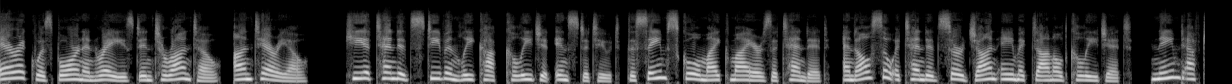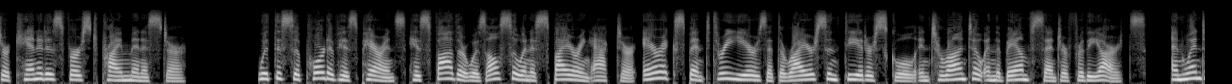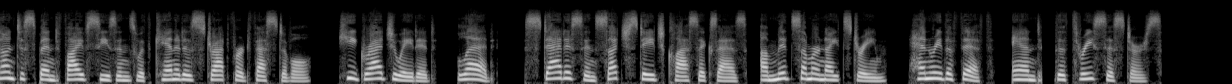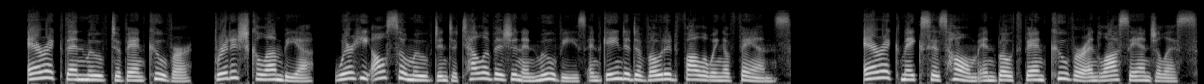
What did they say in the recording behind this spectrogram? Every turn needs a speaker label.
Speaker 1: Eric was born and raised in Toronto, Ontario. He attended Stephen Leacock Collegiate Institute, the same school Mike Myers attended, and also attended Sir John A. Macdonald Collegiate, named after Canada's first Prime Minister. With the support of his parents his father was also an aspiring actor Eric spent three years at the Ryerson Theatre School in Toronto and the Banff Centre for the Arts, and went on to spend five seasons with Canada's Stratford Festival. He graduated, led, status in such stage classics as A Midsummer Night's Dream, Henry V, and The Three Sisters. Eric then moved to Vancouver, British Columbia, where he also moved into television and movies and gained a devoted following of fans. Eric makes his home in both Vancouver and Los Angeles.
